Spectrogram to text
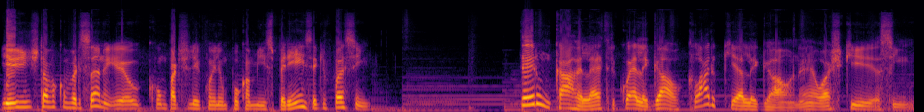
E a gente estava conversando e eu compartilhei com ele um pouco a minha experiência, que foi assim: ter um carro elétrico é legal? Claro que é legal, né? Eu acho que, assim,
